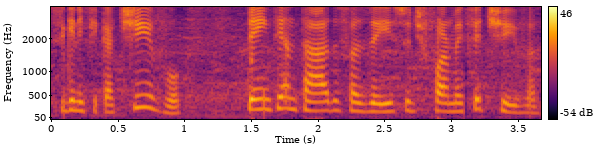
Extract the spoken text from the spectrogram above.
significativo, tem tentado fazer isso de forma efetiva.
